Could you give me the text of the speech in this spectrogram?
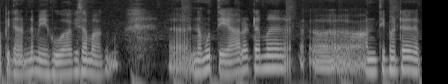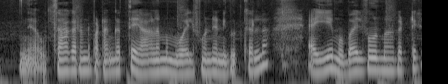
අපි දන්න මේ හුවාවි සමාගම. නමුත් එයාලටම අන්තිමට උත්සා කරන්න පටන්ගත්ත යාලම මොයිල් ෆෝන්න නිකුත් කරලා ඇයිඒ මොබයිල් ෆෝන් මාකට් එක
